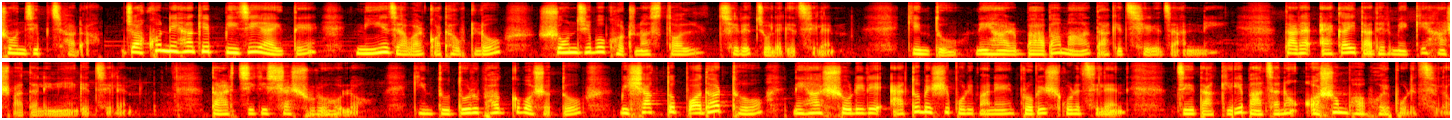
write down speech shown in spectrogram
সঞ্জীব ছাড়া। যখন নেহাকে পিজিআইতে নিয়ে যাওয়ার কথা উঠল, সঞ্জীবও ঘটনাস্থল ছেড়ে চলে গেছিলেন। কিন্তু নেহার বাবা মা তাকে ছেড়ে যাননি। তারা একাই তাদের মেয়েকে হাসপাতালে নিয়ে গেছিলেন। তার চিকিৎসা শুরু হলো। কিন্তু দুর্ভাগ্যবশত বিষাক্ত পদার্থ নেহার শরীরে এত বেশি পরিমাণে প্রবেশ করেছিলেন যে তাকে বাঁচানো অসম্ভব হয়ে পড়েছিল।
